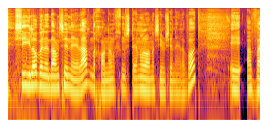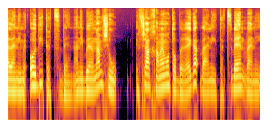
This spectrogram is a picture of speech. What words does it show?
שהיא לא בן אדם שנעלב, נכון, אנחנו שתינו לא נשים שנעלבות, אה, אבל אני מאוד אתעצבן. אני בן אדם שהוא, אפשר לחמם אותו ברגע, ואני אתעצבן, ואני...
